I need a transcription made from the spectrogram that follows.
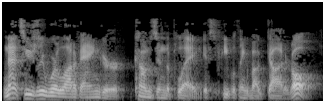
And that's usually where a lot of anger comes into play if people think about God at all.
